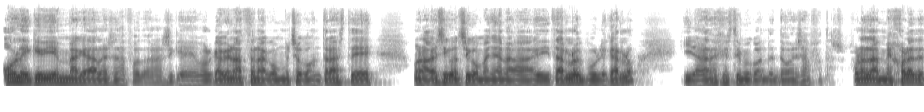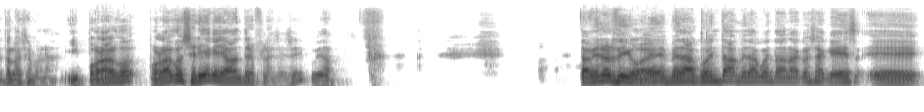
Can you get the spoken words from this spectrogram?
ole, qué bien me ha quedado esas fotos. Así que, porque había una zona con mucho contraste. Bueno, a ver si consigo mañana editarlo y publicarlo. Y la verdad es que estoy muy contento con esas fotos. Fueron las mejores de toda la semana. Y por algo, por algo sería que llevaban tres flashes, ¿eh? Cuidado. También os digo, eh, me he dado cuenta, me he dado cuenta de una cosa que es eh,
